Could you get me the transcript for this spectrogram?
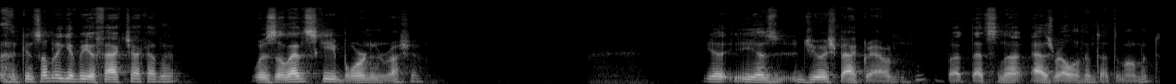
Can somebody give me a fact check on that? Was Zelensky born in Russia? He has Jewish background, but that's not as relevant at the moment.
